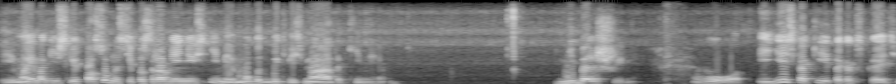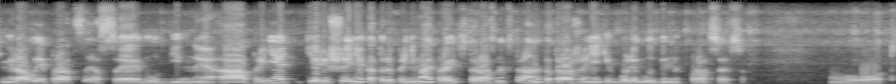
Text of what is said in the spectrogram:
и мои магические способности по сравнению с ними могут быть весьма такими небольшими. Вот. И есть какие-то, как сказать, мировые процессы глубинные, а принять те решения, которые принимает правительство разных стран, это отражение этих более глубинных процессов. Вот.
